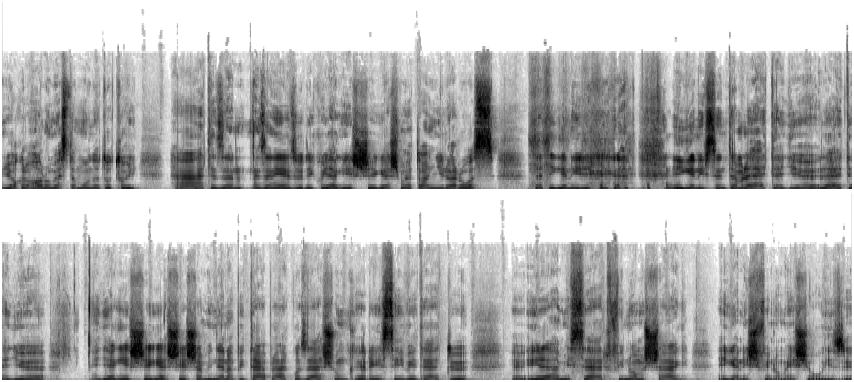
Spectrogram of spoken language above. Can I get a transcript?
gyakran hallom ezt a mondatot, hogy hát ezen, ezen érződik, hogy egészséges, mert annyira rossz. Tehát igenis, igenis szerintem lehet egy, lehet egy egy egészséges és a mindennapi táplálkozásunk részévé tehető élelmiszer, finomság, igenis finom és jó ízű.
